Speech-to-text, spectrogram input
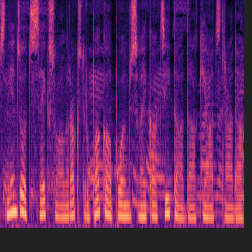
sniedzot seksuālu raksturu pakalpojumus vai kā citādāk jāatstrādā.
